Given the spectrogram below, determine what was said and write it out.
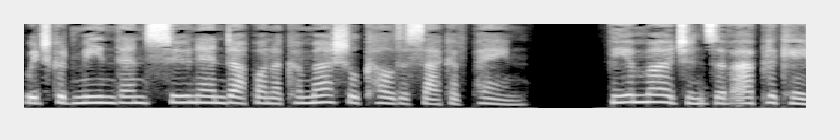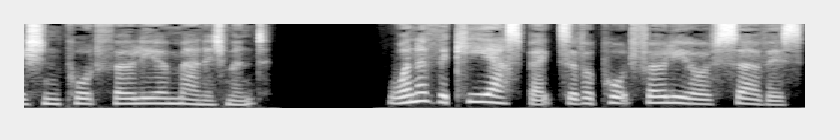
which could mean then soon end up on a commercial cul de sac of pain. The emergence of application portfolio management. One of the key aspects of a portfolio of service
